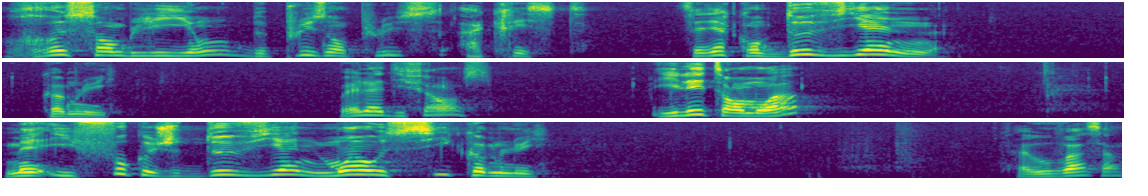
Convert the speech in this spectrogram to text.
ressemblions de plus en plus à Christ. C'est-à-dire qu'on devienne comme lui. Vous voyez la différence? Il est en moi, mais il faut que je devienne moi aussi comme lui. Ça vous va ça?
